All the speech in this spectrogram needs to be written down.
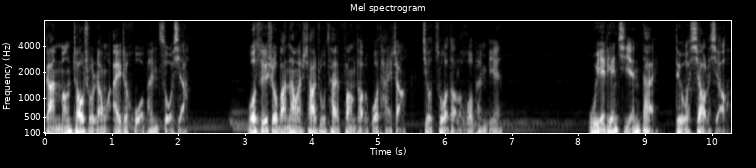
赶忙招手让我挨着火盆坐下，我随手把那碗杀猪菜放到了锅台上。就坐到了火盆边。五爷点起烟袋，对我笑了笑：“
